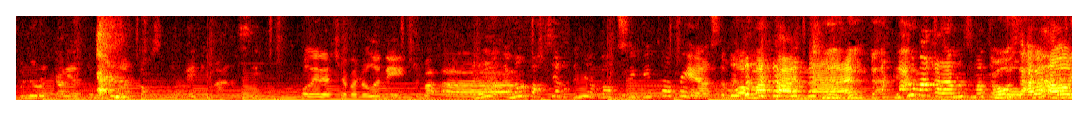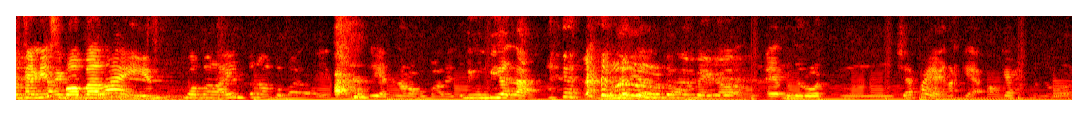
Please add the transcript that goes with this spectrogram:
menurut kalian tuh hubungan toksik tuh kayak gimana sih? Mulai dari siapa dulu nih? Coba eh, emang toksik katanya apa? Toxic itu apa ya? Sebuah makanan Itu makanan semacam Oh, boba. atau jenis boba lain. boba lain tuh nama boba lain. Iya itu nama boba lain. Umbi-umbian lah. Dulu dong. bego. Eh menurut hmm, siapa ya enak ya? Oke, menurut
